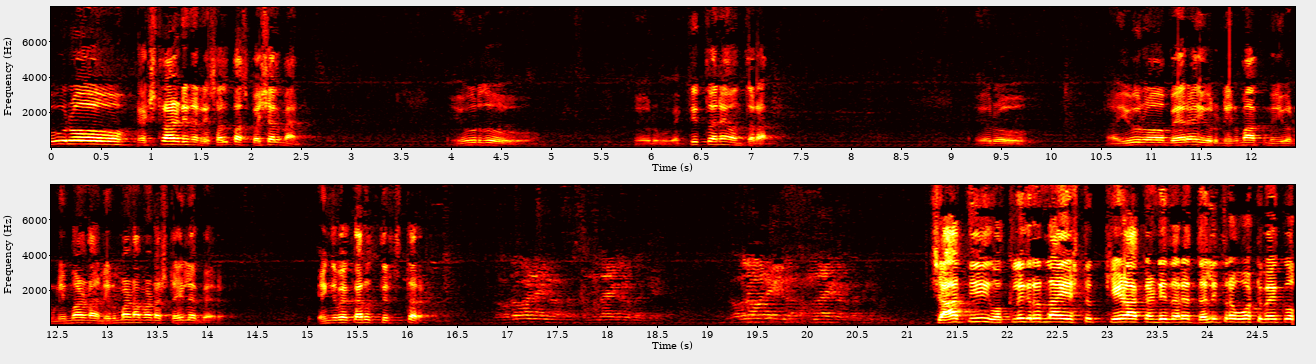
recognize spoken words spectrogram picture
ಇವರು ಎಕ್ಸ್ಟ್ರಾರ್ಡಿನರಿ ಸ್ವಲ್ಪ ಸ್ಪೆಷಲ್ ಮ್ಯಾನ್ ಇವ್ರದು ಇವ್ರ ವ್ಯಕ್ತಿತ್ವನೇ ಒಂಥರ. ಇವರು ಇವರು ಬೇರೆ ಇವ್ರು ನಿರ್ಮಾಕ ಇವ್ರ ನಿರ್ಮಾಣ ನಿರ್ಮಾಣ ಮಾಡೋ ಸ್ಟೈಲೇ ಬೇರೆ. ಹೆಂಗ್ ಬೇಕಾದ್ರೂ ತಿರ್ಸ್ತಾರೆ ಗೌರವನೇ ಇಲ್ಲ ಸರ್ ಸಮುದಾಯಗಳ ಬಗ್ಗೆ ಗೌರವನೇ ಇಲ್ಲ ಸಮುದಾಯಗಳ ಬಗ್ಗೆ ಜಾತಿ ಒಕ್ಕಲಿಗರನ್ನ ಎಷ್ಟು ಕೀಳಾಕೊಂಡಿದ್ದಾರೆ, ದಲಿತರ ಓಟ್ ಬೇಕು,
